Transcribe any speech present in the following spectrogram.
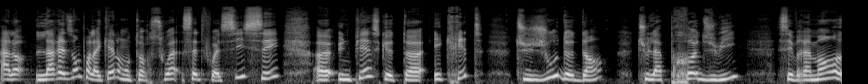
Alors, la raison pour laquelle on te reçoit cette fois-ci, c'est euh, une pièce que tu as écrite, tu joues dedans, tu la produis, c'est vraiment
